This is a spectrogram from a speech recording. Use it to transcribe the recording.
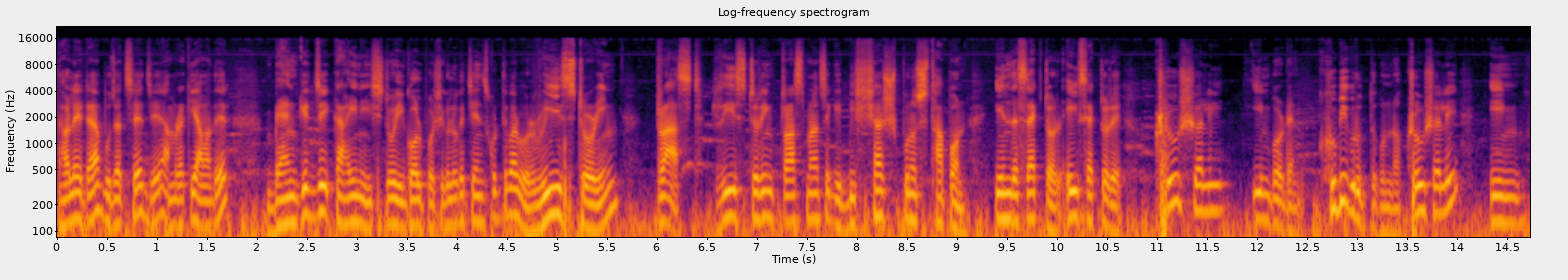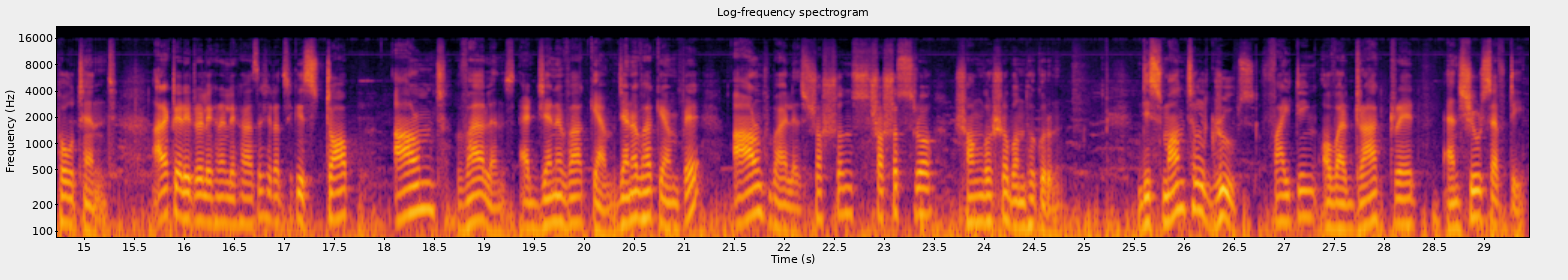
তাহলে এটা বোঝাচ্ছে যে আমরা কি আমাদের ব্যাংকের যে কাহিনী স্টোরি গল্প, সেগুলোকে চেঞ্জ করতে পারব? রিস্টোরিং ট্রাস্ট রিস্টোরিং ট্রাস্ট মানে হচ্ছে কি বিশ্বাস পুনঃস্থাপন ইন দ্য সেক্টর এই সেক্টরে ক্রুশালি ইম্পর্টেন্ট খুবই গুরুত্বপূর্ণ ক্রুশালি ইম্পর্ট্যান্ট আরেকটা এডিটোরিয়াল এখানে লেখা আছে, সেটা হচ্ছে কি stop armed violence at Geneva camp Geneva ক্যাম্পে আর্মড ভায়োলেন্স সশস্ত্র সংঘর্ষ বন্ধ করুন। Dismantle groups fighting over drug trade ensure safety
